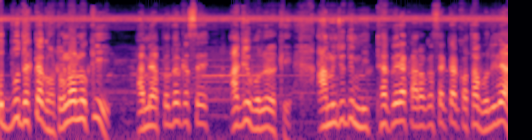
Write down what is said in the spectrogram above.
অদ্ভুত একটা ঘটনা হলো কি? আমি আপনাদের কাছে আগে বলে রাখি, আমি যদি মিথ্যা করে কারও কাছে একটা কথা বলি না,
